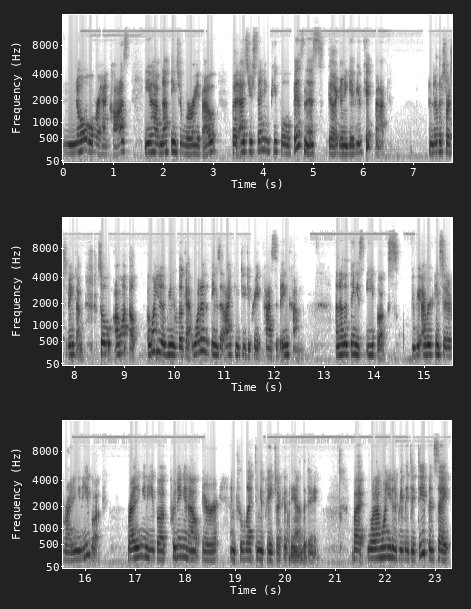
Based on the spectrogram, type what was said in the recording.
no overhead cost. You have nothing to worry about. But as you're sending people business they're going to give you a kickback another source of income. So i want i want you to really look at what are the things that i can do to create passive income. Another thing is ebooks have you ever considered writing an ebook? Writing an ebook, putting it out there, and collecting a paycheck at the end of the day. But what I want you to really dig deep and say,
